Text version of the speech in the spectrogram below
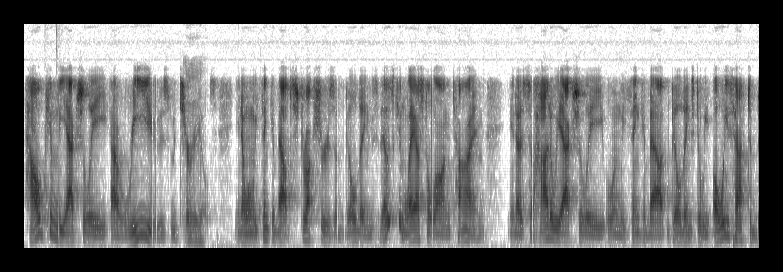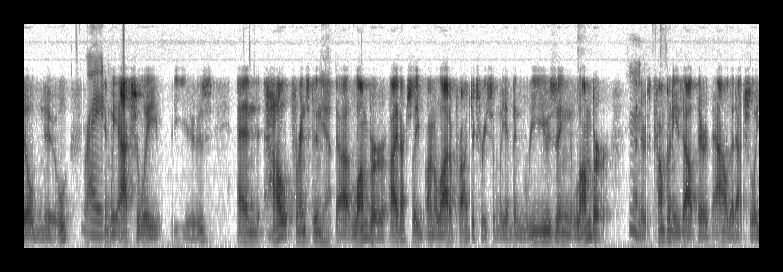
how can we actually uh, reuse materials. Mm. You know, when we think about structures of buildings, those can last a long time. You know, so how do we actually, when we think about buildings, do we always have to build new? Right. Can we actually reuse? and how, for instance, Yeah. uh, lumber. I've actually on a lot of projects recently have been reusing lumber. And there's companies out there now that actually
